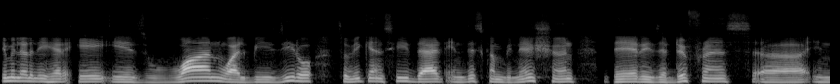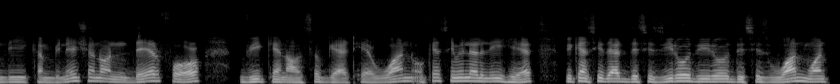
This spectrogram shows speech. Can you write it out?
similarly here a is 1 while b is 0 so we can see that in this combination there is a difference uh, in the combination and therefore we can also get here 1 okay. Similarly here we can see that this is 0 0 this is 1 1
